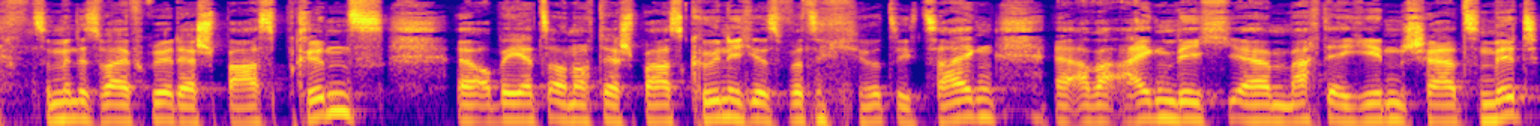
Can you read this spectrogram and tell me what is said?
zumindest war er früher der Spaßprinz. Äh, ob er jetzt auch noch der Spaßkönig ist, wird sich, wird sich zeigen. Äh, aber eigentlich macht er jeden Scherz mit.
